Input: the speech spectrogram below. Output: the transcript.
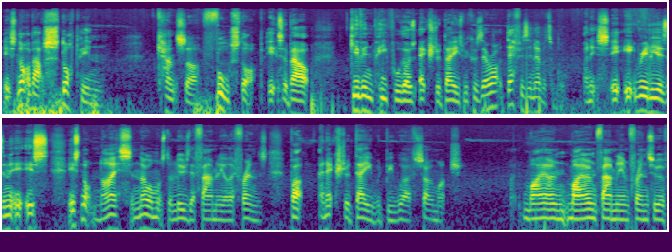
it's not about stopping cancer full stop. It's about giving people those extra days because there are death is inevitable. And it's it, it really is. And it, it's it's not nice and no one wants to lose their family or their friends but an extra day would be worth so much. My own my own family and friends who have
